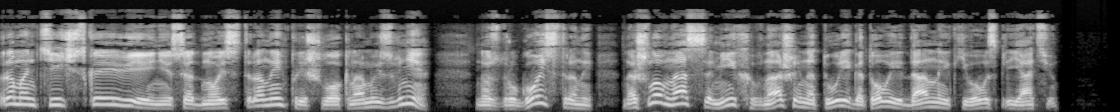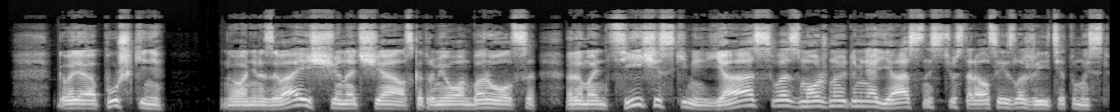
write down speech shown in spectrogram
романтическое веяние, с одной стороны, пришло к нам извне, но, с другой стороны, нашло в нас самих, в нашей натуре, готовые данные к его восприятию. Говоря о Пушкине, но не называя еще начал, с которыми он боролся, романтическими, я с возможной для меня ясностью старался изложить эту мысль.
